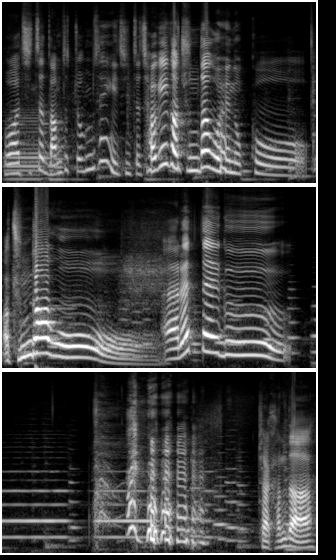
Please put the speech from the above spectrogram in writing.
와 진짜 남자 쫌생이 진짜 자기가 준다고 해놓고 아 준다고. 아랫대 그 자 간다.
